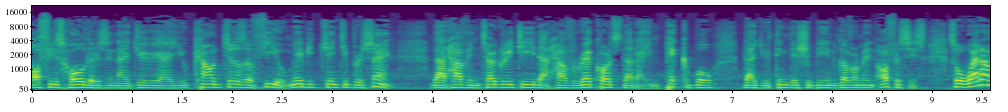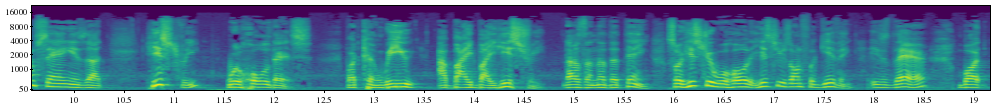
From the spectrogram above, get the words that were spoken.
office holders in Nigeria, you count just a few, maybe 20%, that have integrity, that have records that are impeccable, that you think they should be in government offices. So, what I'm saying is that history will hold us, but can we abide by history? That's another thing. So history will hold it. History is unforgiving. It's there, but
